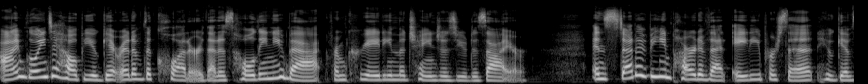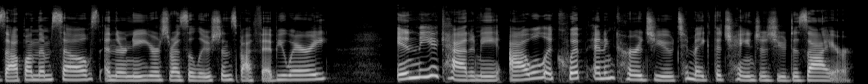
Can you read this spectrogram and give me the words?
I'm going to help you get rid of the clutter that is holding you back from creating the changes you desire. Instead of being part of that 80% who gives up on themselves and their New Year's resolutions by February, in the Academy, I will equip and encourage you to make the changes you desire.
